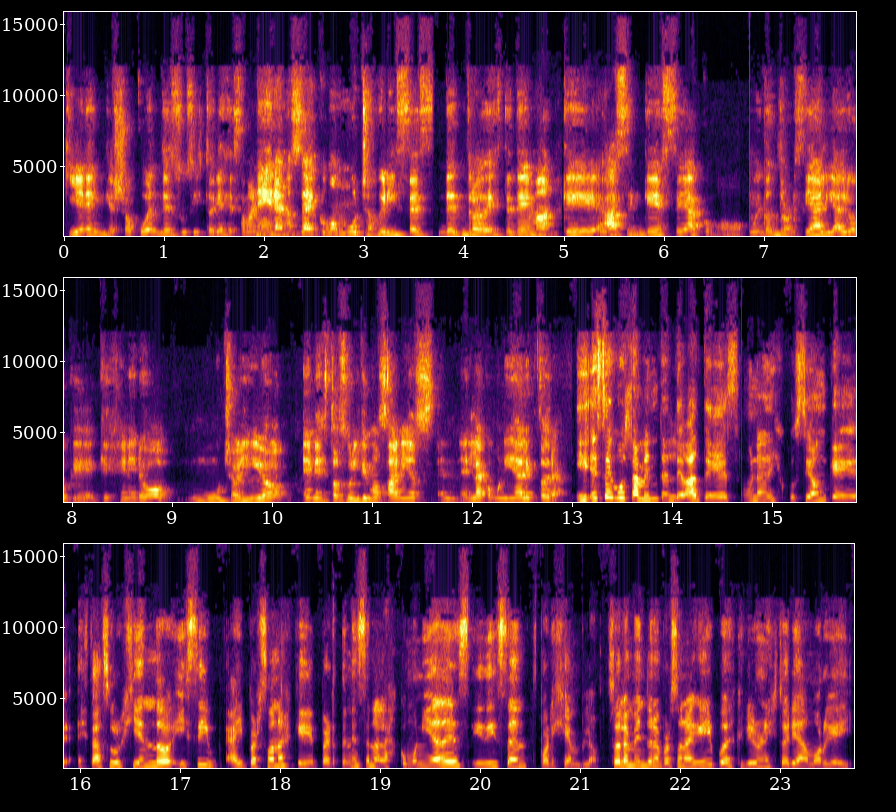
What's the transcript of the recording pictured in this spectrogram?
quieren que yo cuente sus historias de esa manera. No sé, hay como muchos grises dentro de este tema que hacen que sea como muy controversial y algo que, generó mucho lío en estos últimos años en, en, la comunidad lectora. Y ese es justamente el debate, es una discusión que está surgiendo y sí, hay personas que pertenecen a las comunidades y dicen, por ejemplo, solamente una persona gay puede escribir una historia de amor gay.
